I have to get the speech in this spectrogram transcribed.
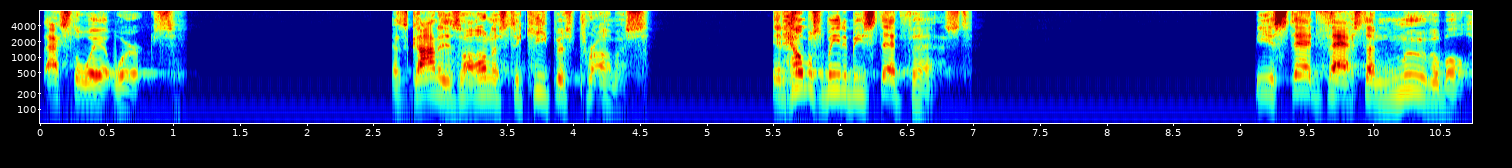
That's the way it works. As God is honest to keep His promise. It helps me to be steadfast. Be steadfast, unmovable,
